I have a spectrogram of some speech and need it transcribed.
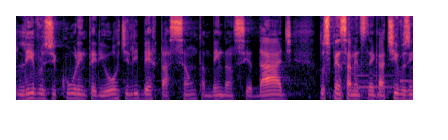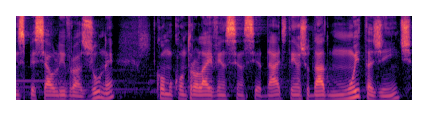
livros de cura interior, de libertação também da ansiedade, dos pensamentos negativos, em especial o livro azul, né? Como Controlar e Vencer a Ansiedade, tem ajudado muita gente.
